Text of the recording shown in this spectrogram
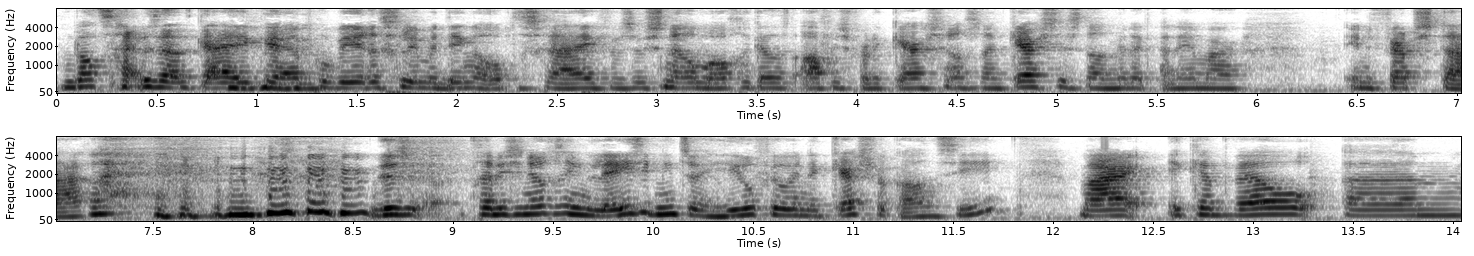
bladzijden aan het kijken. En proberen slimme dingen op te schrijven. Zo snel mogelijk dat het af is voor de kerst. En als het dan kerst is, dan wil ik alleen maar in de verte staren. dus traditioneel gezien lees ik niet zo heel veel in de kerstvakantie. Maar ik heb wel. ehm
